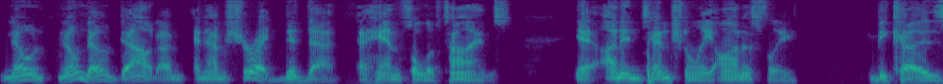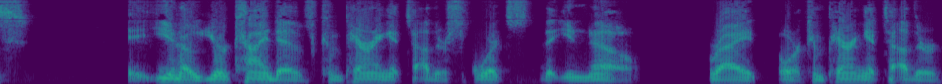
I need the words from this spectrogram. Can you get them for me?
no, no, no doubt. I'm, and I'm sure I did that a handful of times. Yeah, unintentionally, honestly, because you know you're kind of comparing it to other sports that you know, right? Or comparing it to other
